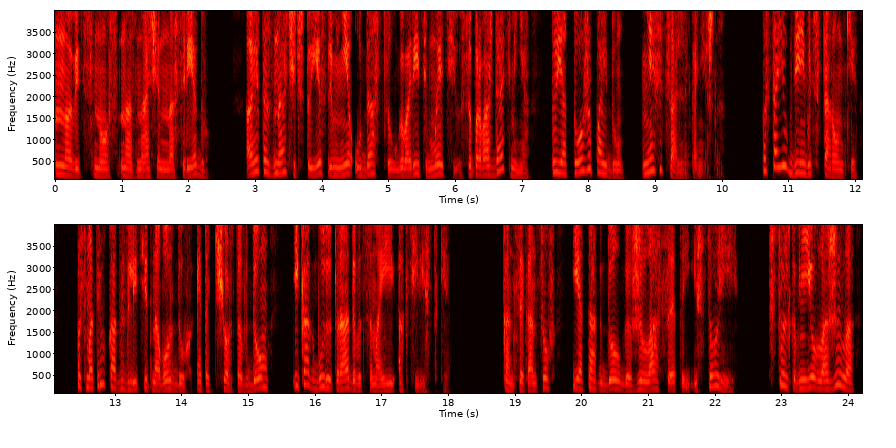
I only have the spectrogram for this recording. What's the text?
Но ведь снос назначен на среду. А это значит, что если мне удастся уговорить Мэтью сопровождать меня, то я тоже пойду, неофициально, конечно. Постою где-нибудь в сторонке, посмотрю, как взлетит на воздух этот чертов дом и как будут радоваться мои активистки. В конце концов, я так долго жила с этой историей, столько в нее вложила —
